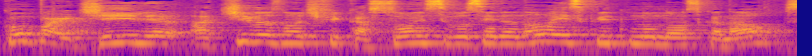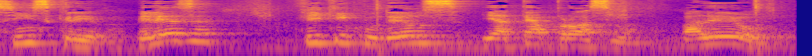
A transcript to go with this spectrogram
compartilha, ativa as notificações. Se você ainda não é inscrito no nosso canal, se inscreva, beleza? Fiquem com Deus e até a próxima. Valeu!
